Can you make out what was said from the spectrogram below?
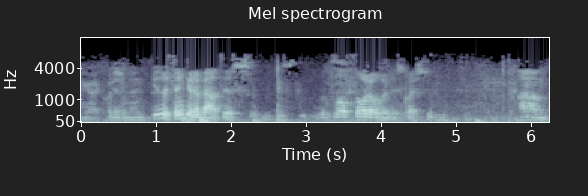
I got a question then. You were thinking about this. Well thought over this question. Um,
